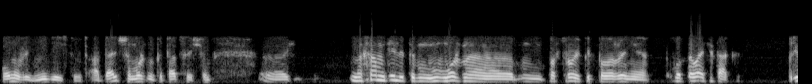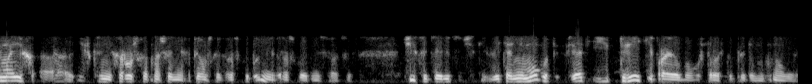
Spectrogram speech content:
Он уже не действует. А дальше можно пытаться еще... На самом деле, это можно построить предположение... Вот давайте так. При моих э, искренних хороших отношениях к Пермской городской думе и городской администрации, чисто теоретически, ведь они могут взять и третье правило благоустройства придумать новые,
